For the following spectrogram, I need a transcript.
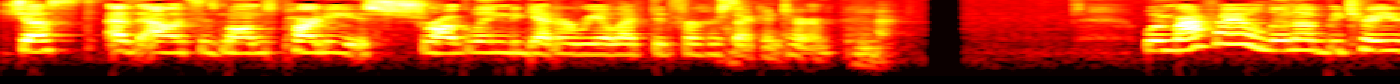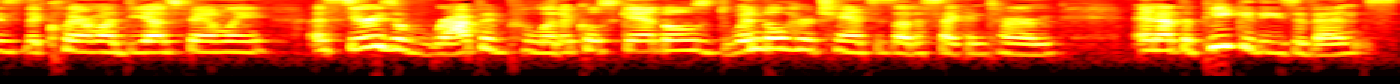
just as Alex's mom's party is struggling to get her reelected for her second term. Hmm. When Rafael Luna betrays the Claremont Diaz family, a series of rapid political scandals dwindle her chances at a second term, and at the peak of these events,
